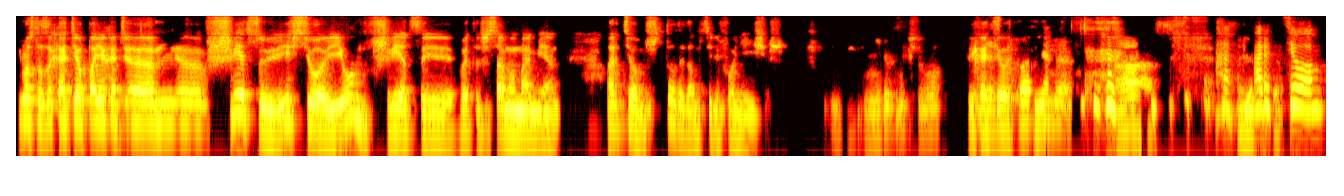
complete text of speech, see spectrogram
просто захотел поехать эм, э, в Швецию, и все, и он в Швеции в этот же самый момент. Артем, что ты там в телефоне ищешь? Нет, ничего. Ты хотел... А, Артем,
